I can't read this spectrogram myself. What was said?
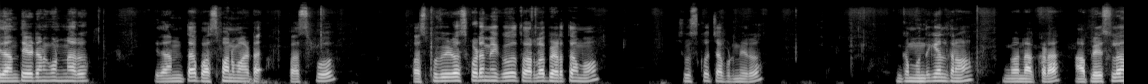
ఇదంతా ఏంటనుకుంటున్నారు ఇదంతా పసుపు అనమాట పసుపు. పసుపు వీడియోస్ కూడా మీకు త్వరలో పెడతాము. చూసుకోవచ్చు అప్పుడు మీరు. ఇంకా ముందుకెళ్తున్నాం. ఇంకోండి అక్కడ. ఆ ప్లేస్లో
